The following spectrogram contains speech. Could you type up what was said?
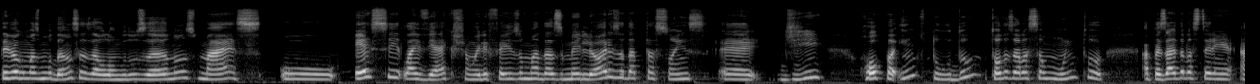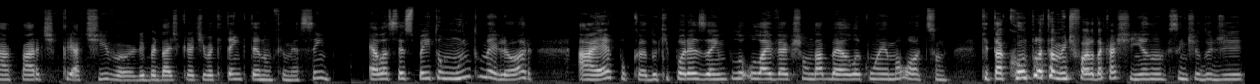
Teve algumas mudanças ao longo dos anos, mas o esse live action ele fez uma das melhores adaptações é, de roupa em tudo. Todas elas são muito. Apesar delas terem a parte criativa, liberdade criativa que tem que ter num filme assim, elas respeitam muito melhor a época do que, por exemplo, o live action da Bella com a Emma Watson, que tá completamente fora da caixinha no sentido de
